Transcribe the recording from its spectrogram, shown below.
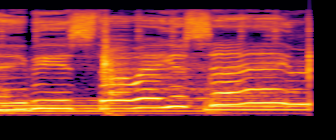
Maybe it's the way you say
